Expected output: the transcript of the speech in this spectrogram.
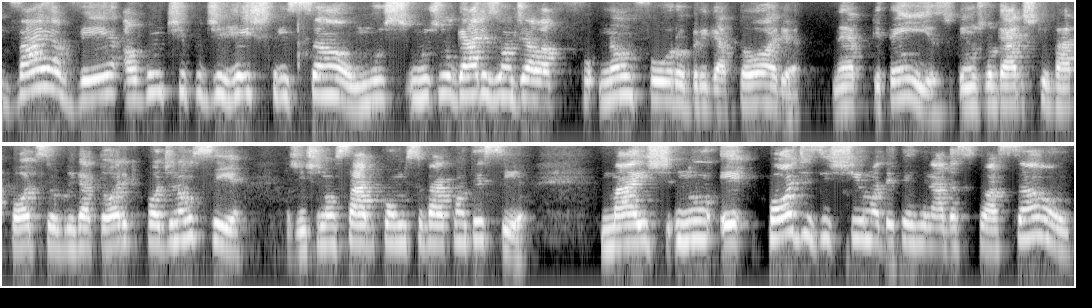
vai haver algum tipo de restrição nos, nos lugares onde ela não for obrigatória, né? Porque tem isso, tem os lugares que vai, pode ser obrigatório que pode não ser. A gente não sabe como isso vai acontecer. Mas no, pode existir uma determinada situação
